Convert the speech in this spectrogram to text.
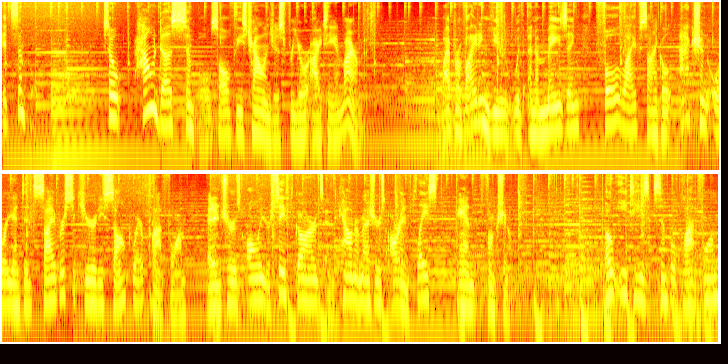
It's simple. So how does SMPL solve these challenges for your IT environment? By providing you with an amazing, full lifecycle, action-oriented cybersecurity software platform that ensures all your safeguards and countermeasures are in place and functional. OET's SMPL platform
